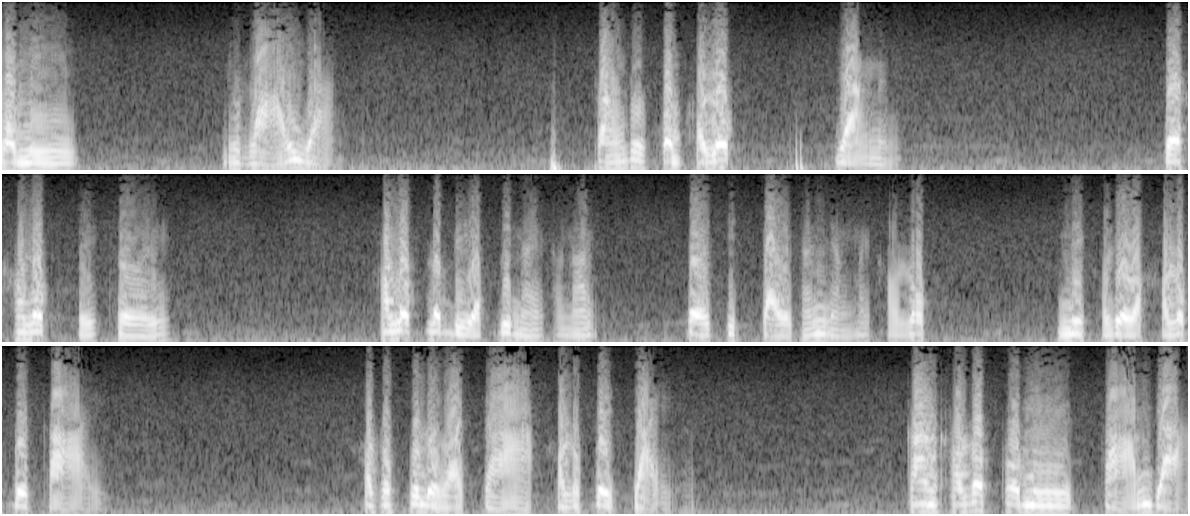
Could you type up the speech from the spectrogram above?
ก็มีอยู่หลายอย่าง ฟังด้วยความเคารพอย่างหนึ่ง แต่เคารพเฉยๆเคารพระเบียบวินัยเท่านั้น แต่จิตใจนั้นยังไม่เคารพนี่เขาเรียกว่าเคารพด้วยกายเคารพด้วยวาจาเคารพด้วยใจครับ การเคารพก็มีสามอย่าง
